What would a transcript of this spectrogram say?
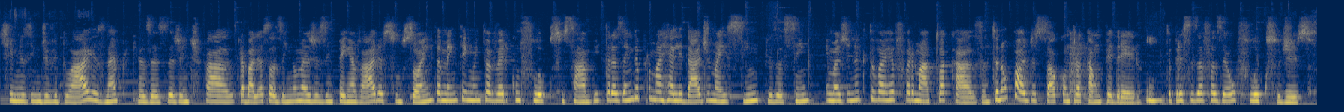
times individuais, né? Porque às vezes a gente faz, trabalha sozinho, mas desempenha várias funções, também tem muito a ver com fluxo, sabe? Trazendo para uma realidade mais simples assim, imagina que tu vai reformar a tua casa. Tu não pode só contratar um pedreiro. Uhum. Tu precisa fazer o fluxo disso.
